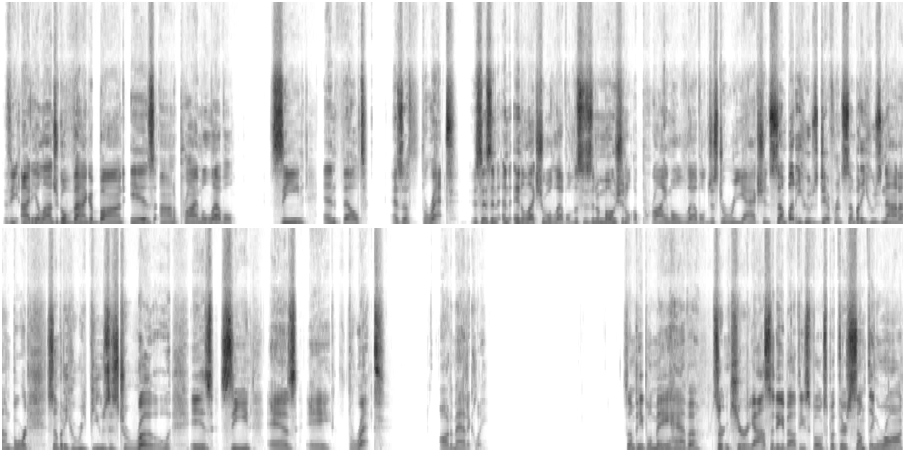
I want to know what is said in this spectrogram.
the ideological vagabond is, on a primal level, seen and felt as a threat. This isn't an intellectual level. This is an emotional, a primal level, just a reaction. Somebody who's different, somebody who's not on board, somebody who refuses to row is seen as a threat automatically. Some people may have a certain curiosity about these folks, but there's something wrong.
